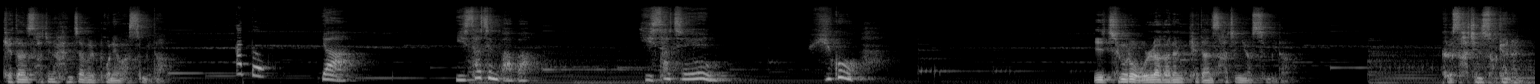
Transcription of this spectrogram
계단 사진 한 장을 보내왔습니다 야, 이 사진 봐봐. 이 사진, 이거 2층으로 올라가는 계단 사진이었습니다. 그 사진 속에는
